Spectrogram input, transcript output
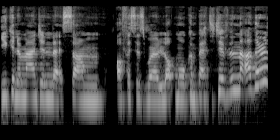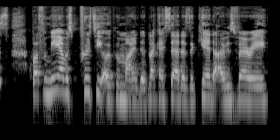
You can imagine that some offices were a lot more competitive than the others. But for me, I was pretty open minded. Like I said, as a kid, I was very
